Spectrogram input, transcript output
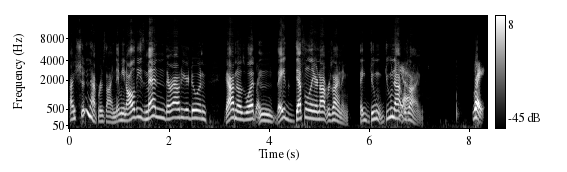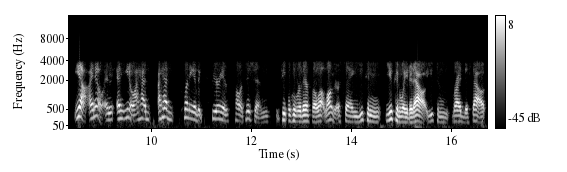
I shouldn't have resigned. I mean, all these men, they're out here doing God knows what, right. and they definitely are not resigning. They do do not yeah. resign. Right. Yeah, I know. And and you know, I had I had plenty of experienced politicians, people who were there for a lot longer saying you can you can wait it out. You can ride this out.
